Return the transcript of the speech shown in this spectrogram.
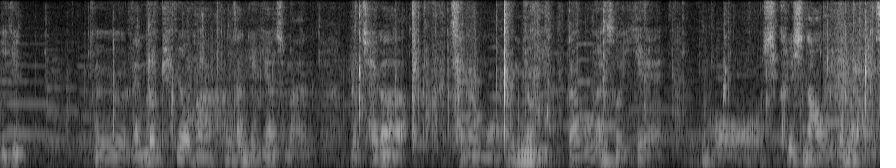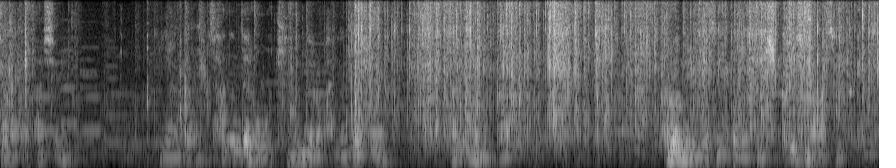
이게 그 랜덤 피규어가 항상 얘기하지만 뭐 제가 제가 뭐 능력이 있다고 해서 이게 뭐 secret이 나오고 이런 건 아니잖아요 사실 그냥 뭐 사는 대로 주는 대로 받는 거고 하는 거니까 그런 의미에서 이번에 좀 secret이 나왔으면 좋겠네요.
